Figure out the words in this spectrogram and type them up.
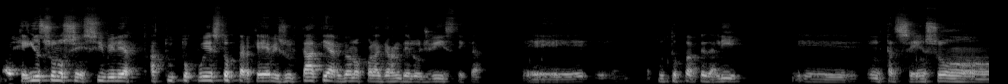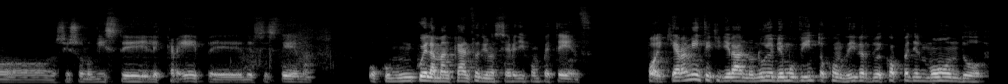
perché io sono sensibile a, a, tutto questo perché i risultati arrivano con la grande logistica e, tutto parte da lì. E in tal senso si sono viste le crepe del sistema o comunque la mancanza di una serie di competenze. Poi chiaramente ti diranno noi abbiamo vinto con Viver due coppe del mondo,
